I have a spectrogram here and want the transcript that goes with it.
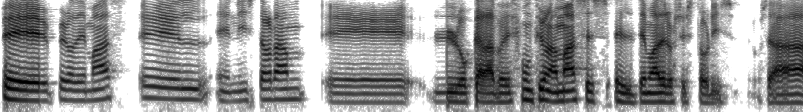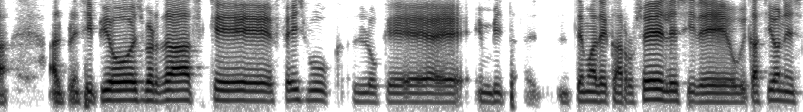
Eh, pero además en Instagram eh, lo cada vez funciona más es el tema de los stories. O sea, al principio es verdad que Facebook lo que el tema de carruseles y de ubicaciones,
